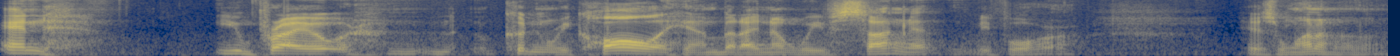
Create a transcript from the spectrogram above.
And you probably couldn't recall a hymn, but I know we've sung it before. Here's one of them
